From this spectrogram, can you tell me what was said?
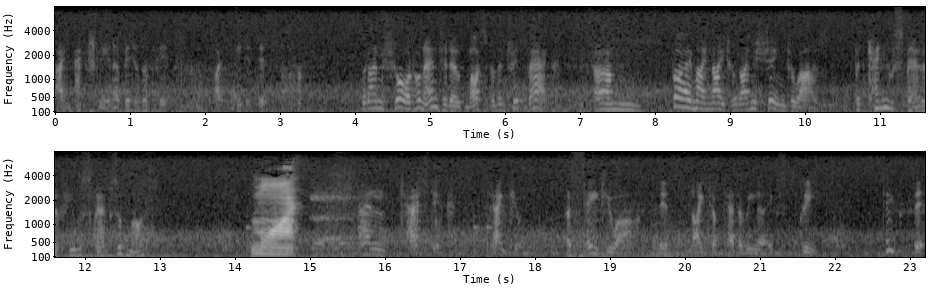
I'm actually in a bit of a fix. I've made it this far, but I'm short on antidote moss for the trip back. Um, by my knighthood, I'm ashamed to ask, but can you spare a few scraps of moss? Ouais. Fantastic. Thank you. A saint you are, this Knight of Katarina Extreme. Take this.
